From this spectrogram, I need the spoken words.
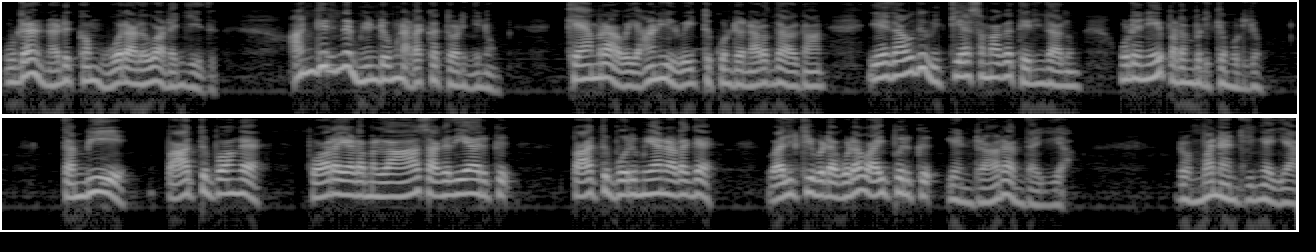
உடல் நடுக்கம் ஓரளவு அடங்கியது. அங்கிருந்து மீண்டும் நடக்கத் தொடங்கினோம். கேமராவை ஆணில் வைத்துக்கொண்டு நடந்தால்தான் ஏதாவது வித்தியாசமாக தெரிந்தாலும் உடனே படம் பிடிக்க முடியும். தம்பியே பார்த்து போங்க. போகிற இடமெல்லாம் சகதியாக இருக்குது பார்த்து பொறுமையாக நடங்க. வலிக்கு விட கூட வாய்ப்பு இருக்குது என்றார் அந்த ஐயா. ரொம்ப நன்றிங்க ஐயா.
